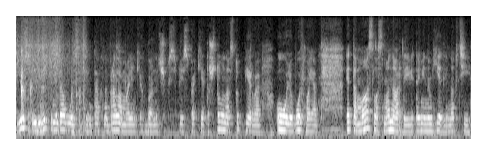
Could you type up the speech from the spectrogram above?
ее с превеликим удовольствием. Так, набрала маленьких баночек себе из пакета. Что у нас тут первое? О, любовь моя, это масло с монардой и витамином Е для ногтей.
